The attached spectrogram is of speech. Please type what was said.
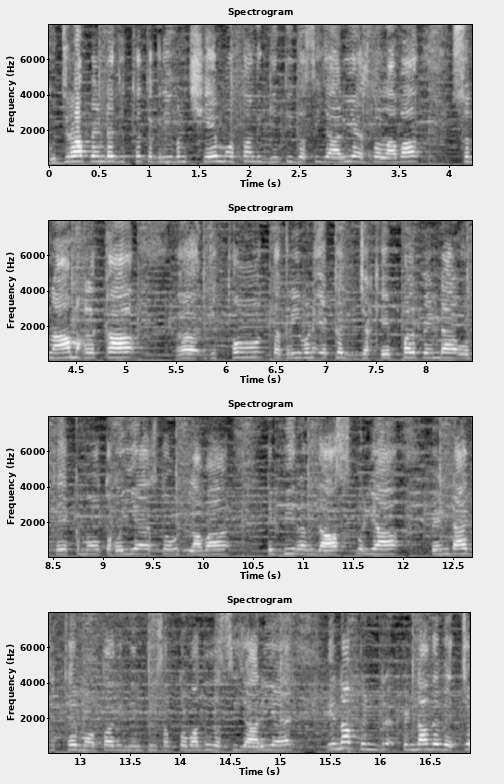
ਗੁਜਰਾ ਪਿੰਡ ਜਿੱਥੇ ਤਕਰੀਬਨ 6 ਮੌਤਾਂ ਦੀ ਗਿਣਤੀ ਦੱਸੀ ਜਾ ਰਹੀ ਹੈ। ਇਸ ਤੋਂ ਇਲਾਵਾ ਸੁਨਾਮ ਹਲਕਾ ਜਿੱਥੋਂ ਤਕਰੀਬਨ ਇੱਕ ਜਖੇਪਲ ਪਿੰਡ ਹੈ, ਉੱਥੇ ਇੱਕ ਮੌਤ ਹੋਈ ਹੈ। ਇਸ ਤੋਂ ਇਲਾਵਾ ਟਿੱਬੀ ਰਵਿਦਾਸਪੁਰੀਆ ਪਿੰਡ ਹੈ, ਜਿੱਥੇ ਮੌਤਾਂ ਦੀ ਗਿਣਤੀ ਸਭ ਤੋਂ ਵੱਧ ਦੱਸੀ ਜਾ ਰਹੀ ਹੈ। ਇਹਨਾਂ ਪਿੰਡ, ਪਿੰਡਾਂ ਦੇ ਵਿੱਚ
